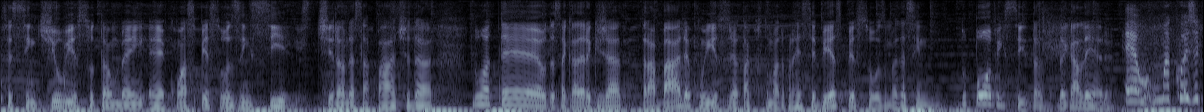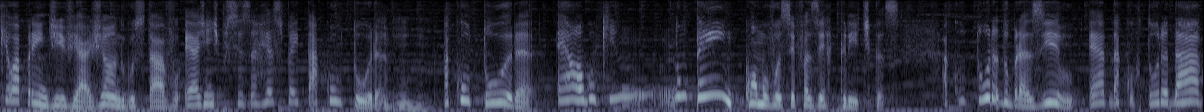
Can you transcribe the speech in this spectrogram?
Você sentiu isso também é, com as pessoas em si? Tirando essa parte da, do hotel, dessa galera que já trabalha com isso, já está acostumado para receber as pessoas, mas assim, do povo em si, da, da galera. É, uma coisa que eu aprendi viajando, Gustavo, é a gente precisa respeitar a cultura. Uhum. A cultura é algo que não tem como você fazer críticas. A cultura do Brasil é da cultura da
